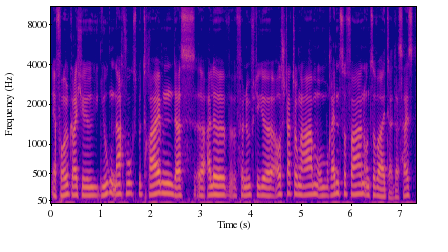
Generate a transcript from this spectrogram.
erfolgreiche Jugendnachwuchs betreiben, dass äh, alle vernünftige Ausstattung haben, um Rennen zu fahren und so weiter. Das heißt,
